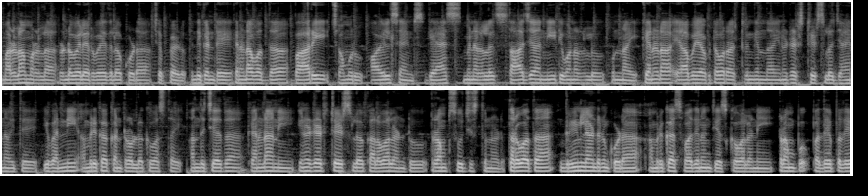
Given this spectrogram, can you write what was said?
మరలా మరలా రెండు వేల ఇరవై ఐదులో కూడా చెప్పాడు. ఎందుకంటే కెనడా వద్ద భారీ చమురు ఆయిల్ సైన్స్ గ్యాస్ మినరల్స్ తాజా నీటి వనరులు ఉన్నాయి. కెనడా యాభై ఒకటవ రాష్ట్రం కింద యునైటెడ్ స్టేట్స్లో జాయిన్ అయితే ఇవన్నీ అమెరికా కంట్రోల్లోకి వస్తాయి. అందుచేత కెనడాని యునైటెడ్ స్టేట్స్లో కలవాలంటూ ట్రంప్ సూచిస్తున్నాడు. తర్వాత గ్రీన్లాండ్ను కూడా అమెరికా స్వాధీనం చేసుకోవాలని ట్రంప్ పదే పదే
